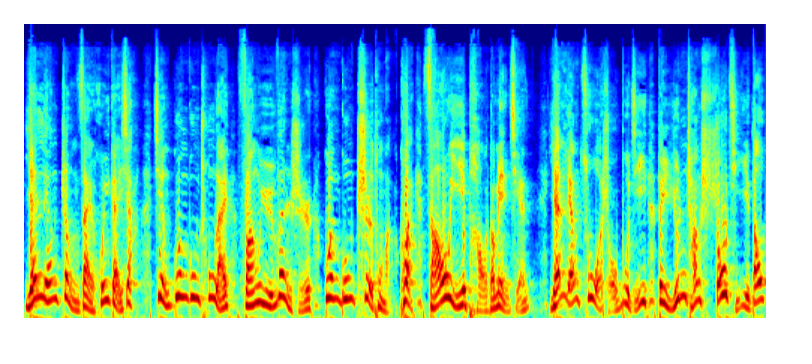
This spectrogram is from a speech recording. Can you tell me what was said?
颜良正在麾盖下，见关公冲来，方欲问时，关公赤兔马快，早已跑到面前。颜良措手不及，被云长手起一刀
